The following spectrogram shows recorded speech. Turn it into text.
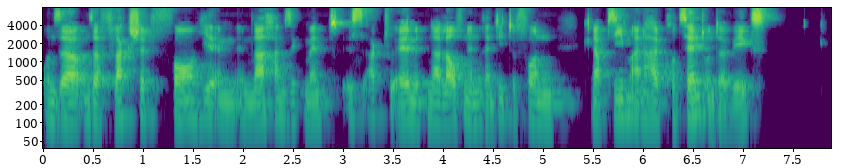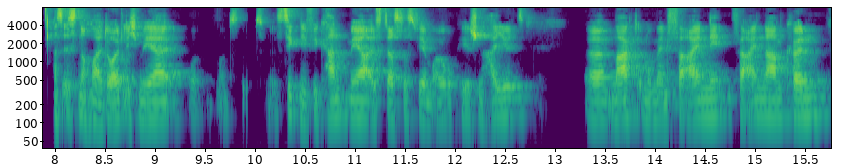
Unser, unser Flagship-Fonds hier im, im Nachrangsegment ist aktuell mit einer laufenden Rendite von knapp siebeneinhalb Prozent unterwegs. Das ist nochmal deutlich mehr und signifikant mehr als das, was wir im europäischen High-Yield-Markt im Moment vereinnahmen können.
